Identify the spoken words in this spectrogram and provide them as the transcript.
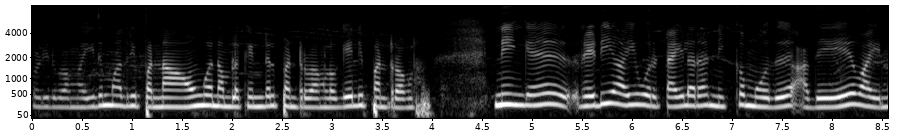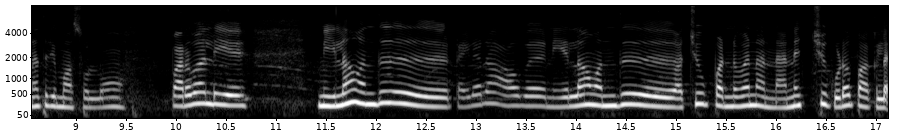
சொல்லிடுவாங்க? இது மாதிரி பண்ணால் அவங்க நம்மளை கிண்டல் பண்ணுறாங்களோ கேலி பண்ணுறாங்களோ நீங்கள் ரெடியாகி ஒரு டைலராக நிற்கும் போது அதே வாய் என்ன தெரியுமா சொல்லும்? பரவாயில்லையே. நீலாம் வந்து டைலராக ஆவ நீ எல்லாம் வந்து அச்சீவ் பண்ணுவேன்னு நான் நினச்சி கூட பார்க்கல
